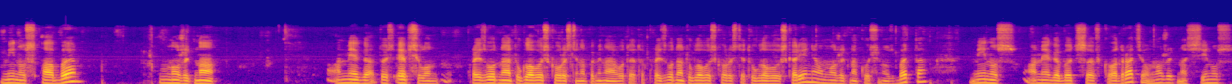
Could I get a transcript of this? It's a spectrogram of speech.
минус АБ умножить на омега, то есть эпсилон, производная от угловой скорости, напоминаю, вот это, производная от угловой скорости, это угловое ускорение, умножить на косинус бета, минус омега бц в квадрате умножить на синус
